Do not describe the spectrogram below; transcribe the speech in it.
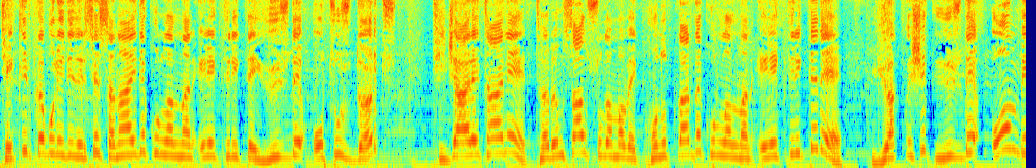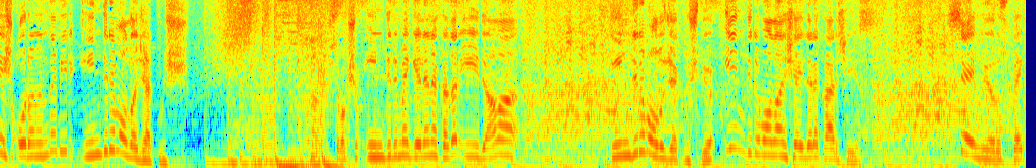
Teklif kabul edilirse sanayide kullanılan elektrikte yüzde 34, ticarethane, tarımsal sulama ve konutlarda kullanılan elektrikte de yaklaşık yüzde 15 oranında bir indirim olacakmış. İşte bak şu indirime gelene kadar iyiydi ama indirim olacakmış diyor. İndirim olan şeylere karşıyız. Sevmiyoruz pek.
